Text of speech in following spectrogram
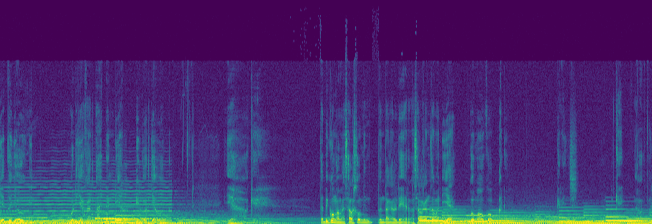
dia tuh jauh min. Gue di Jakarta dan dia di luar Jawa. Ya oke. Okay. tapi gue nggak masalah kok min tentang LDR asalkan sama dia gue mau kok. Aduh cringe. Oke apa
